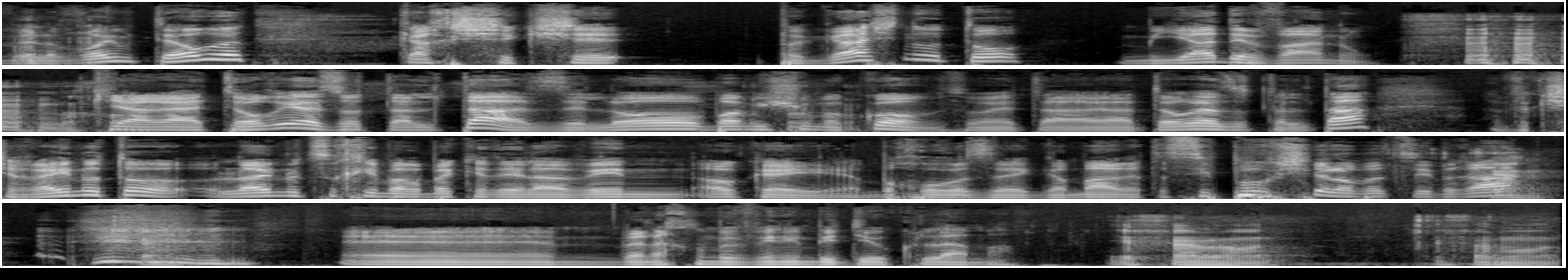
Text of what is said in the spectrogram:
ולבוא עם תיאוריות, כך שכשפגשנו אותו מיד הבנו. נכון. כי הרי התיאוריה הזאת עלתה, זה לא בא משום מקום, זאת אומרת התיאוריה הזאת עלתה, וכשראינו אותו לא היינו צריכים הרבה כדי להבין, אוקיי, הבחור הזה גמר את הסיפור שלו בסדרה, כן, כן. אה, ואנחנו מבינים בדיוק למה. יפה מאוד. יפה מאוד.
